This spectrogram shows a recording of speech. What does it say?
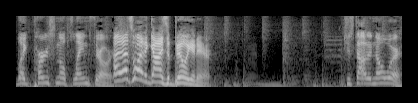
Like personal flamethrower. Uh, That's why the guy's a billionaire. Just out of nowhere.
